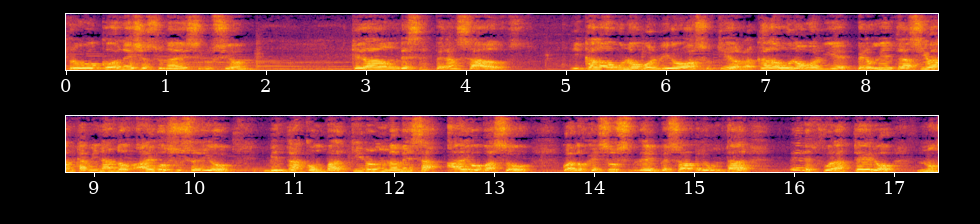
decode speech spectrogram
provocó en ellos una desilusión. Quedaron desesperanzados y cada uno volvió a su tierra, cada uno volvió. Pero mientras iban caminando algo sucedió. Mientras compartieron una mesa algo pasó. Cuando Jesús le empezó a preguntar, eres forastero, no,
